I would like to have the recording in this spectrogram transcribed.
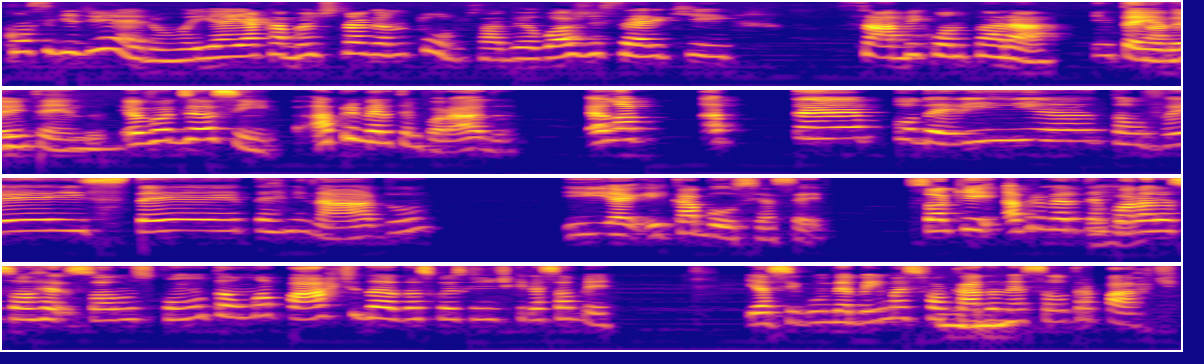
conseguir dinheiro. E aí acabam estragando tudo, sabe? Eu gosto de série que sabe quando parar. Entendo, Sabe? eu entendo. Eu vou dizer assim, a primeira temporada, ela até poderia, talvez, ter terminado e, e acabou-se a série. Só que a primeira temporada só, re- só nos conta uma parte da- das coisas que a gente queria saber. E a segunda é bem mais focada Uhum. nessa outra parte.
